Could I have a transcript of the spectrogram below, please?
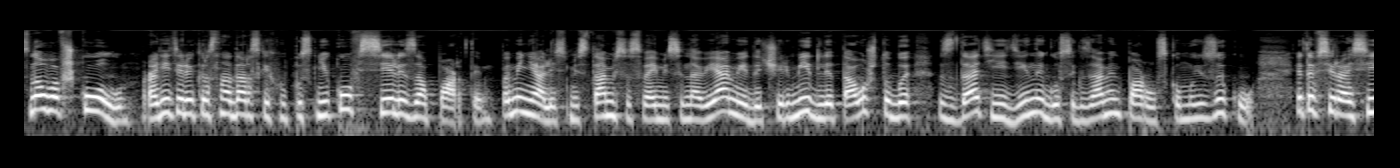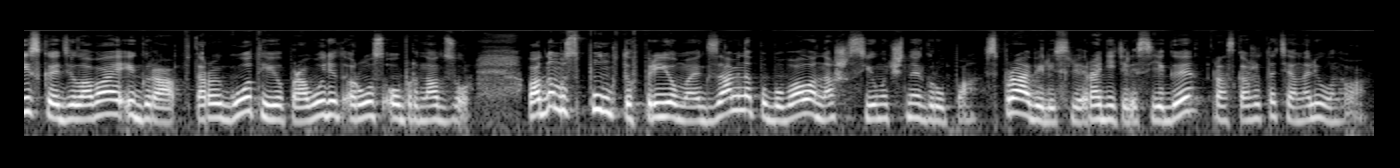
Снова в школу. Родители краснодарских выпускников сели за парты. Поменялись местами со своими сыновьями и дочерьми для того, чтобы сдать единый госэкзамен по русскому языку. Это всероссийская деловая игра. Второй год ее проводит Рособрнадзор. В одном из пунктов приема экзамена побывала наша съемочная группа. Справились ли родители с ЕГЭ, расскажет Татьяна Леонова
